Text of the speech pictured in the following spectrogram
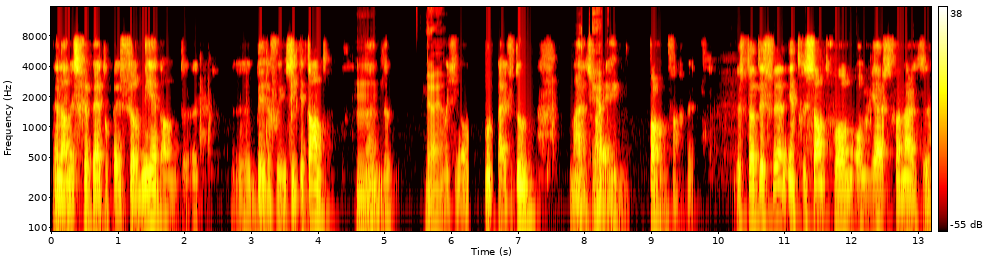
En dan is gebed opeens veel meer dan de, uh, bidden voor je zieke tante. Hmm. Dat ja, ja. moet je ook goed blijven doen. Maar het is maar één vorm van gebed. Dus dat is wel interessant gewoon om juist vanuit, de,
